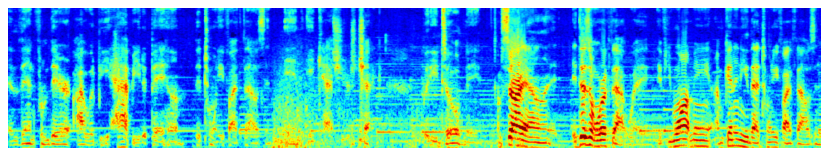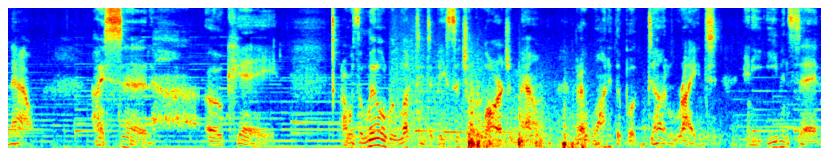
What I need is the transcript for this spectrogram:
and then from there I would be happy to pay him the 25000 in a cashier's check. But he told me, I'm sorry, Alan, it doesn't work that way. If you want me, I'm gonna need that 25000 now. I said, okay. I was a little reluctant to pay such a large amount, but I wanted the book done right and he even said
